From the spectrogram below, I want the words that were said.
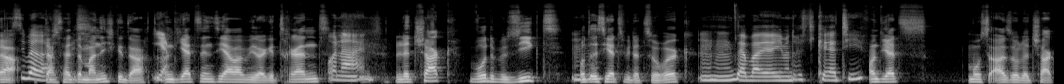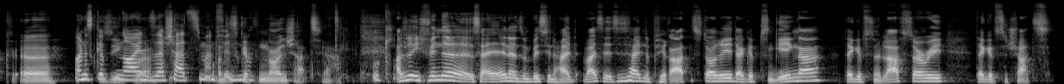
Ja, das, das hätte man nicht gedacht. Ja. Und jetzt sind sie aber wieder getrennt. Oh nein. LeChuck wurde besiegt mhm. und ist jetzt wieder zurück. Mhm, da war ja jemand richtig kreativ. Und jetzt muss also LeChuck. Äh, und es gibt einen neuen werden. Schatz, den man und finden Es gibt muss. einen neuen Schatz, ja. Okay. Also ich finde, es erinnert so ein bisschen halt, weißt du, es ist halt eine Piratenstory, da gibt es einen Gegner, da gibt es eine Love Story, da gibt es einen Schatz.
